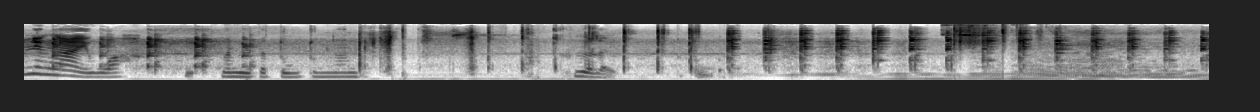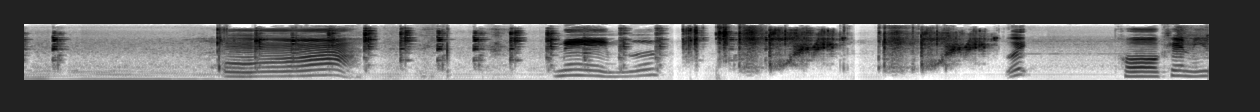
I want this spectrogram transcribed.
้ยยังไงวะ มันมีประตูตรงนั้น คืออะไร ประตูอะอ๋อแม่มึงเอ้ยเฮ้ย พอแค่นี้แหละ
